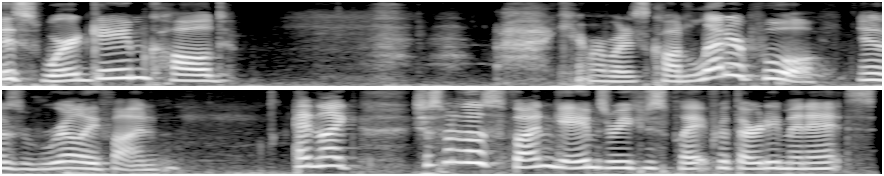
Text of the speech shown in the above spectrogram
this word game called i can't remember what it's called letter pool. And it was really fun and like just one of those fun games where you can just play it for 30 minutes.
